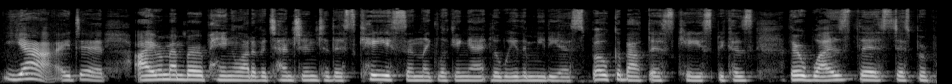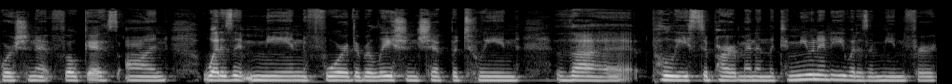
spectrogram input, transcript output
Yeah, I did. I remember paying a lot of attention to this case and like looking at the way the media spoke about this case because there was this disproportionate focus on what does it mean for the relationship between the police department and the community what does it mean for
